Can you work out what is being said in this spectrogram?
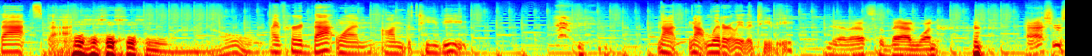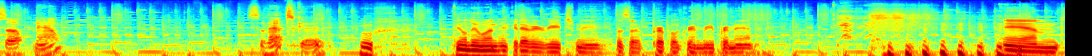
That's bad. Oh, no. I've heard that one on the TV. not, not literally the TV. Yeah, that's the bad one. Asher's up now. So that's good. The only one who could ever reach me was a purple Grim Reaper man. and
